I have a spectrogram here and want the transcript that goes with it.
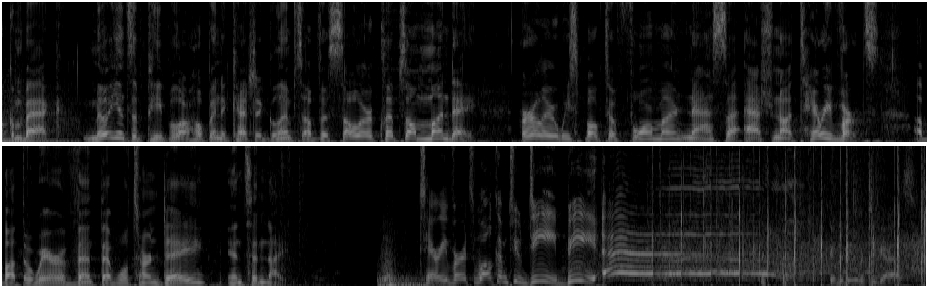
Welcome back. Millions of people are hoping to catch a glimpse of the solar eclipse on Monday. Earlier, we spoke to former NASA astronaut Terry Virts about the rare event that will turn day into night. Terry Virts, welcome to DBL. Good to be with you guys.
